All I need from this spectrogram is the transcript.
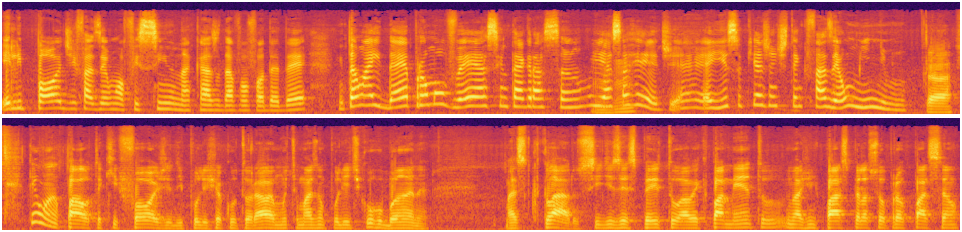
ele pode fazer uma oficina na Casa da Vovó Dedé. Então, a ideia é promover essa integração e uhum. essa rede. É, é isso que a gente tem que fazer, é o mínimo. Tá. Tem uma pauta que foge de política cultural, é muito mais uma política urbana. Mas, claro, se diz respeito ao equipamento, imagine que passa pela sua preocupação,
